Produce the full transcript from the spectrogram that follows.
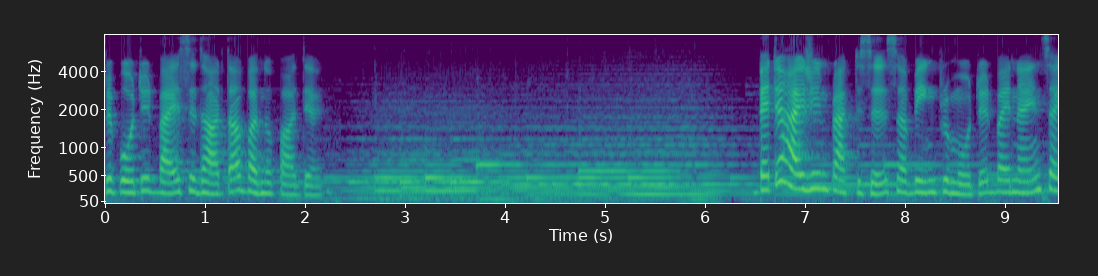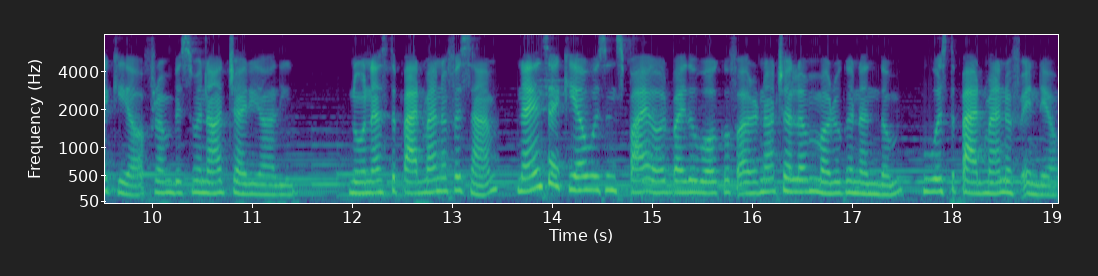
reported by Siddhartha Bandyopadhyay. Better hygiene practices are being promoted by Nayan Saikia from Biswanath Chariali. Known as the Padman of Assam, Nayan Saikia was inspired by the work of Arunachalam Muruganantham, who was the Padman of India.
